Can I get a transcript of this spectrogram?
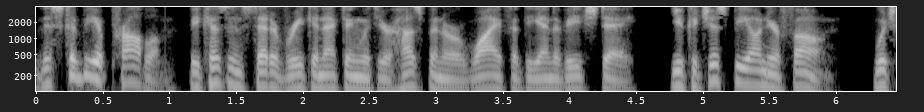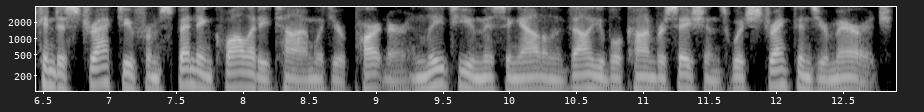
this could be a problem, because instead of reconnecting with your husband or wife at the end of each day, you could just be on your phone, which can distract you from spending quality time with your partner and lead to you missing out on valuable conversations which strengthens your marriage,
